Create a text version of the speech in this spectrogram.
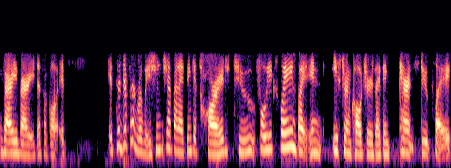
very, very difficult. It's it's a different relationship and i think it's hard to fully explain but in eastern cultures i think parents do play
